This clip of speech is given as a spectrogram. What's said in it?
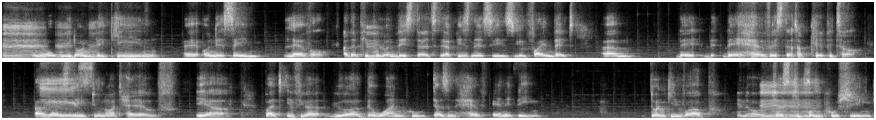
Mm, you know, mm, we don't mm, begin uh, on the same level. Other people, mm. when they start their businesses, you'll find that um, they they have a startup capital. Others yes. they do not have. Yeah, but if you are you are the one who doesn't have anything, don't give up. You know, mm. just keep on mm. pushing.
